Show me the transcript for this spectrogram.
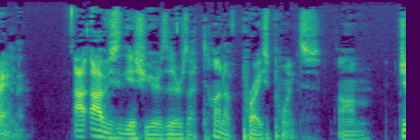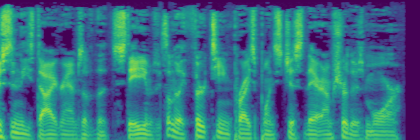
ran it. Obviously the issue here is there's a ton of price points. Um, just in these diagrams of the stadiums, something like 13 price points just there. I'm sure there's more,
